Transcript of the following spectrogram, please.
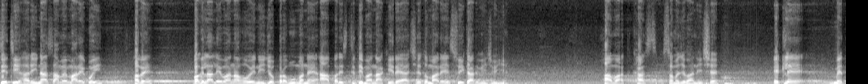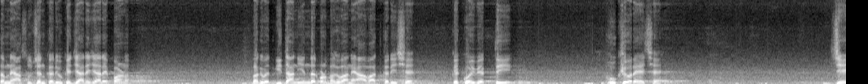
તેથી હરિના સામે મારે કોઈ હવે પગલાં લેવાના હોય નહીં. જો પ્રભુ મને આ પરિસ્થિતિમાં નાખી રહ્યા છે, તો મારે એ સ્વીકારવી જોઈએ. આ વાત ખાસ સમજવાની છે. એટલે મેં તમને આ સૂચન કર્યું કે જ્યારે જ્યારે પણ ભગવદ્ ગીતાની અંદર પણ ભગવાને આ વાત કરી છે કે કોઈ વ્યક્તિ ભૂખ્યો રહે છે, જે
